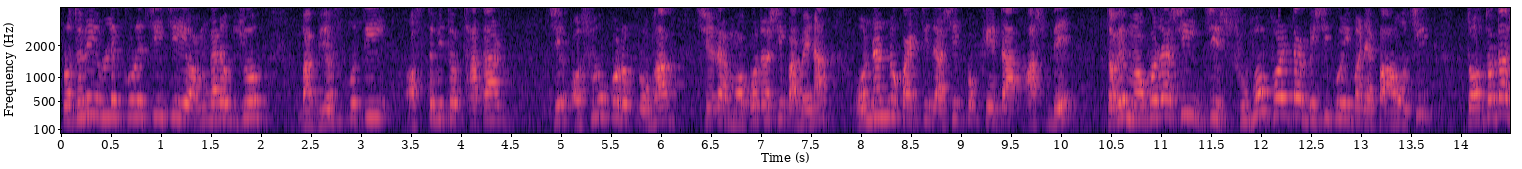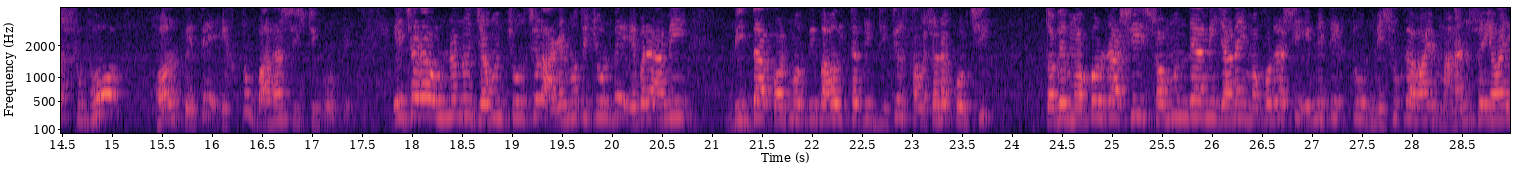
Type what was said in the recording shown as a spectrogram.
প্রথমেই উল্লেখ করেছি যে এই অঙ্গারক যোগ বা বৃহস্পতি অস্তমিত থাকার যে অশুভকর প্রভাব, সেটা মকর রাশি পাবে না। অন্যান্য কয়েকটি রাশির পক্ষে এটা আসবে। তবে মকর রাশি যে শুভ ফলটা বেশি পরিমাণে পাওয়া উচিত, ততটা শুভ ফল পেতে একটু বাধা সৃষ্টি করবে। এছাড়া অন্যান্য যেমন চলছিল, আগের মতোই চলবে। এবারে আমি বিদ্যা, কর্ম, বিবাহ ইত্যাদি ডিটেলস আলোচনা করছি। তবে মকর রাশি সম্বন্ধে আমি জানাই, মকর রাশি এমনিতে একটু মিশুকে হয়, মানানসই হয়,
